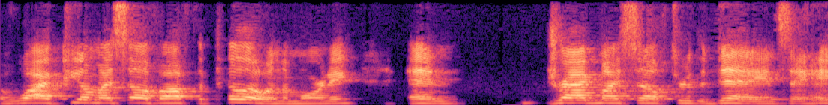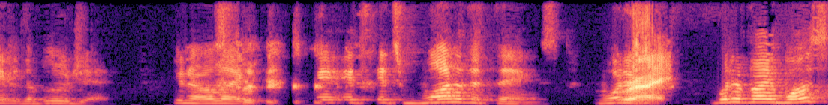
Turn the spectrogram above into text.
of why I peel myself off the pillow in the morning and drag myself through the day and say hey to the blue jay. You know like it's it's one of the things. What right. if, what if i was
